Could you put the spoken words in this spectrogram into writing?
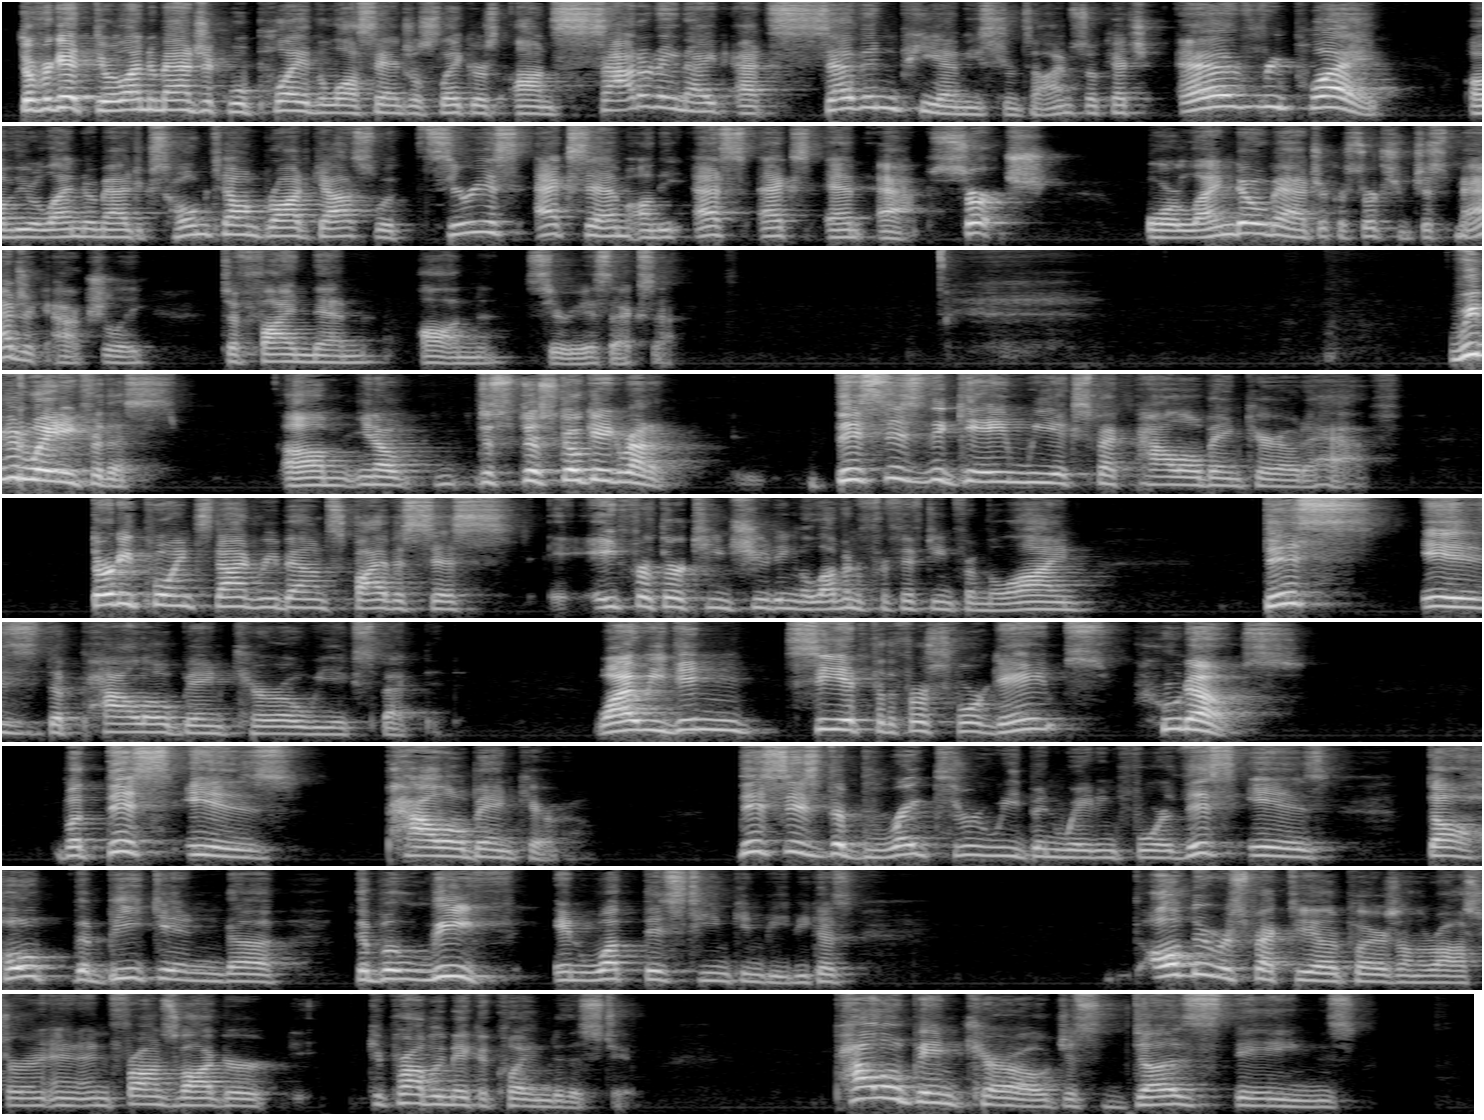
Don't forget, the Orlando Magic will play the Los Angeles Lakers on Saturday night at 7 p.m. Eastern Time. So catch every play of the Orlando Magic's hometown broadcast with SiriusXM on the SXM app. Search Orlando Magic or search just Magic actually to find them on SiriusXM. We've been waiting for this. Um, you know, just just go getting around it. This is the game we expect Paolo Banchero to have. 30 points, nine rebounds, five assists, eight for 13 shooting, 11 for 15 from the line. This is the Paolo Banchero we expected. Why we didn't see it for the first four games, who knows? But this is Paolo Banchero. This is the breakthrough we've been waiting for. This is the hope, the beacon, the, the belief in what this team can be. Because all due respect to the other players on the roster, and, and Franz Wagner could probably make a claim to this too. Paolo Banchero just does things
